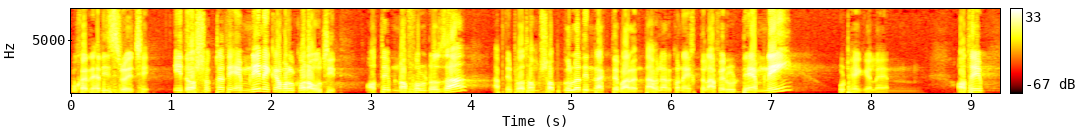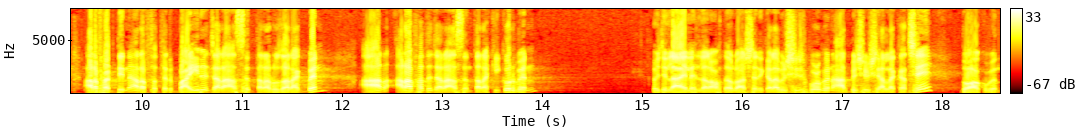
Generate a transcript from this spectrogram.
বুখারীর হাদিস রয়েছে এই দর্শকটাতে এমনি নেকামল করা উচিত। অতএব নফল রোজা আপনি প্রথম সবগুলো দিন রাখতে পারেন, তাহলে আর কোনো ইখতলাফের ঊর্ধ্বে এমনি উঠে গেলেন। অতএব আরাফার দিনে আরাফাতের বাইরে যারা আছেন তারা রোজা রাখবেন, আর আরাফাতে যারা আছেন তারা কি করবেন? ওই যে লাইলাহ বিশেষ পড়বেন, আর বিশেষ আল্লাহ কাছে দোয়া করবেন।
